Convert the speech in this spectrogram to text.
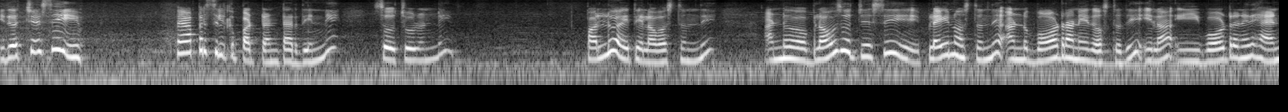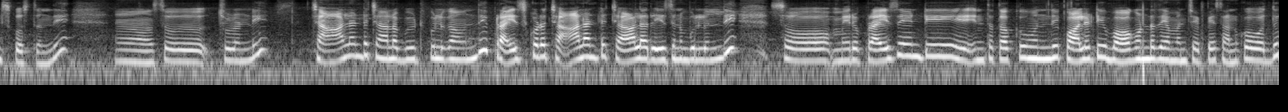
ఇది వచ్చేసి పేపర్ సిల్క్ పట్టు అంటారు దీన్ని. సో చూడండి పళ్ళు అయితే ఇలా వస్తుంది. అండ్ బ్లౌజ్ వచ్చేసి ప్లెయిన్ వస్తుంది అండ్ బార్డర్ అనేది వస్తుంది. ఇలా ఈ బార్డర్ అనేది హ్యాండ్స్కి వస్తుంది. సో చూడండి చాలా అంటే చాలా బ్యూటిఫుల్గా ఉంది. ప్రైస్ కూడా చాలా అంటే చాలా రీజనబుల్ ఉంది. సో మీరు ప్రైస్ ఏంటి? ఇంత తక్కువ ఉంది. క్వాలిటీ బాగుండదేమని చెప్పేసి అనుకోవద్దు.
